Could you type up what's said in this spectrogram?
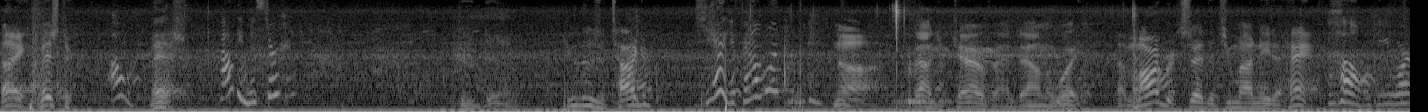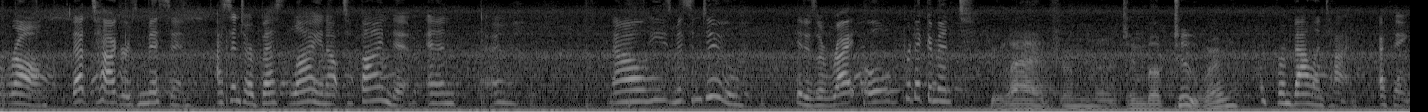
Hey, mister. Oh. Miss. Howdy, mister. Did uh, you lose a tiger? Yeah, you found one? Nah, found your caravan down the way. Uh, Margaret said that you might need a hand. Oh, you weren't wrong. That tiger's missing. I sent our best lion out to find him, and uh, now he's missing too. It is a right old predicament. You're lying from uh, Timbuktu, weren't you? From Valentine, I think.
